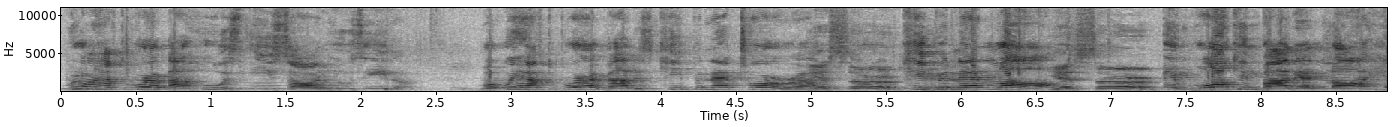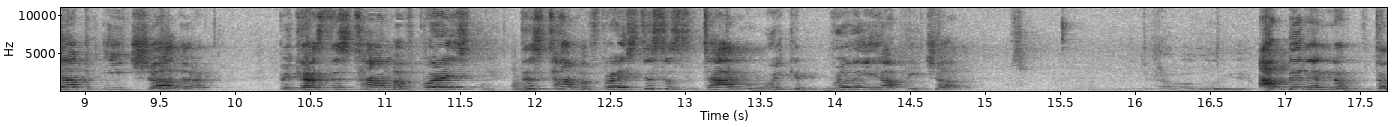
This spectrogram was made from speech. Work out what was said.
we don't have to worry about who is Esau and who's Edom. What we have to worry about is keeping that Torah, yes sir. keeping that law, Yes sir. and walking by that law, help each other. Because this time of grace, this time of grace, this is the time when we can really help each other. Hallelujah. I've been in the, the,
